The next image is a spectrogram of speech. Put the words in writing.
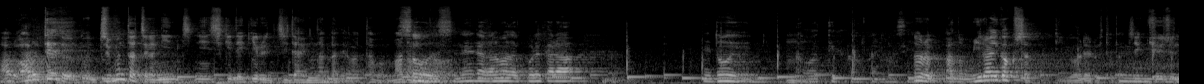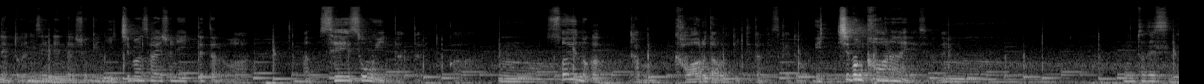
あるある程度自分たちが認知認識できる時代の中では多分まだまだそうですね。だからまだこれから、ね、どういうふうに変わっていくか分かりません。だからあの未来学者って言われる人たち、うん90年とか2000年代初期に一番最初に言ってたのは、あの清掃員だったりとかうん。そういうのが多分変わるだろうって言ってたんですけど一番変わらないですよね、うん。本当ですね、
